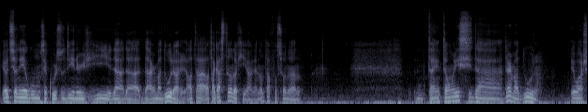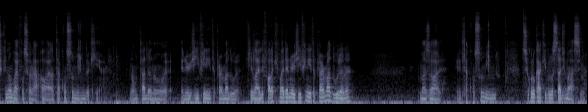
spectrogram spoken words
Eu adicionei alguns recursos de energia da, da, da armadura. Ela tá, ela tá gastando aqui, olha. Não tá funcionando. Tá, então esse da, da armadura. Eu acho que não vai funcionar. Ó, ela tá consumindo aqui. Não tá dando energia infinita pra armadura. Que lá ele fala que vai dar energia infinita pra armadura, né? Mas olha, ele tá consumindo. Se eu colocar aqui velocidade máxima.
